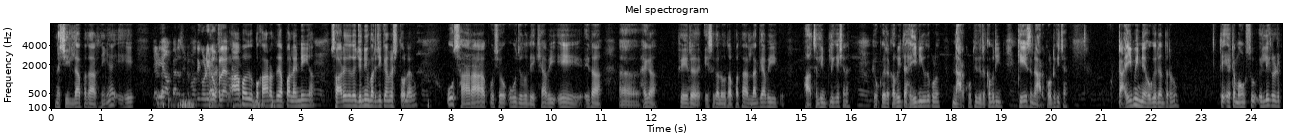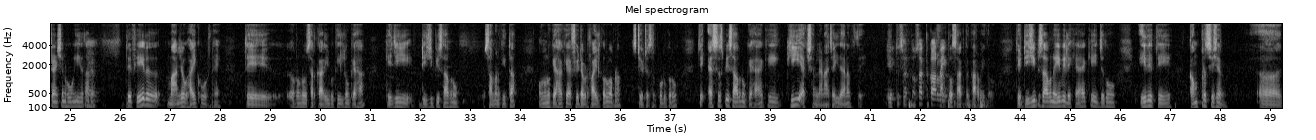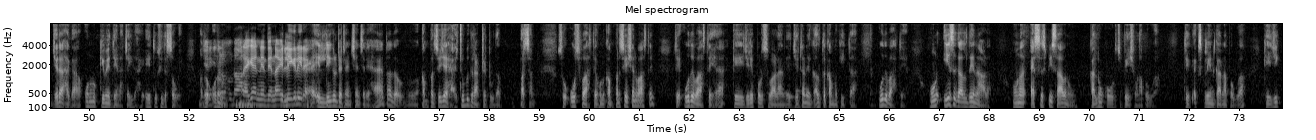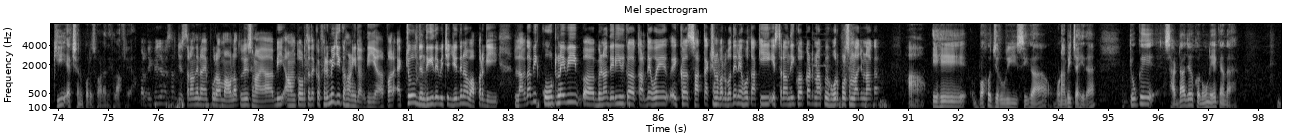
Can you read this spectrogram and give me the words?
ਨਸ਼ੀਲਾ ਪਦਾਰਥ ਨਹੀਂ ਹੈ ਇਹ ਜਿਹੜੀ ਆਮ ਪੈਰਾਸੀਟਾਮੋਲ ਦੀ ਗੋਲੀ ਲੋਕ ਲੈਂਦੇ ਆਪ ਬੁਖਾਰ ਦੇ ਆਪਾਂ ਲੈਣੀ ਆ। ਸਾਰੇ ਦੇ ਜਿੰਨੀ ਮਰਜ਼ੀ ਕੈਮਿਸਟ ਤੋਂ ਲੈ ਲਓ। ਉਹ ਸਾਰਾ ਕੁਝ ਉਹ ਜਦੋਂ ਦੇਖਿਆ ਵੀ ਇਹ ਇਹਦਾ ਹੈਗਾ ਫਿਰ ਇਸ ਗੱਲੋਂ ਦਾ ਪਤਾ ਲੱਗ ਗਿਆ ਵੀ ਫਾਸਲੀ ਇੰਪਲੀਕੇਸ਼ਨ ਹੈ ਕਿਉਂਕਿ ਰਿਕਵਰੀ ਤਾਂ ਹੈ ਹੀ ਨਹੀਂ ਉਹਦੇ ਕੋਲ ਨਾਰਕੋਟਿਕ ਦੀ ਰਿਕਵਰੀ ਕੇਸ ਨਾਰਕੋਟਿਕ ਚ ਹੈ। ਢਾਈ ਮਹੀਨੇ ਹੋ ਗਏ ਨੇ ਅੰਦਰ ਨੂੰ ਤੇ it amounts to illegal detention ਹੋ ਗਈ ਇਹ ਤਾਂ ਫਿਰ। ਤੇ ਫਿਰ ਮਾਨਯੋਗ ਹਾਈ ਕੋਰਟ ਨੇ ਤੇ ਉਹਨਾਂ ਨੂੰ ਸਰਕਾਰੀ ਵਕੀਲ ਨੂੰ ਕਿਹਾ ਕਿ ਜੀ ਡੀਜੀਪੀ ਸਾਹਿਬ ਨੂੰ ਸਮਨ ਕੀਤਾ ਉਹਨਾਂ ਨੂੰ ਕਿਹਾ ਕਿ ਐਫੀਡੇਵਿਟ ਫਾਈਲ ਕਰੋ ਆਪਣਾ ਸਟੇਟਸ ਰਿਪੋਰਟ ਕਰੋ ਤੇ ਐਸਐਸਪੀ ਸਾਹਿਬ ਨੂੰ ਕਿਹਾ ਕਿ ਕੀ ਐਕਸ਼ਨ ਲੈਣਾ ਚਾਹੀਦਾ ਇਹਨਾਂ ਤੇ ਇਹ ਤੁਸੀਂ ਸਖਤ ਤੋਂ ਸਖਤ ਕਾਰਵਾਈ ਸਖਤ ਤੋਂ ਸਖਤ ਕਾਰਵਾਈ ਕਰੋ। ਤੇ ਡੀਜੀਪੀ ਸਾਹਿਬ ਨੇ ਇਹ ਵੀ ਲਿਖਿਆ ਹੈ ਕਿ ਜਦੋਂ ਇਹਦੇ ਤੇ ਕੰਪਨਸੇਸ਼ਨ ਜਿਹੜਾ ਹੈਗਾ ਉਹਨੂੰ ਕਿਵੇਂ ਦੇਣਾ ਚਾਹੀਦਾ ਹੈ ਇਹ ਤੁਸੀਂ ਦੱਸੋਗੇ? ਮਤਲਬ ਉਹਨਾਂ ਮੁੰਡਾ ਰਹਿ ਗਿਆ ਇੰਨੇ ਦਿਨ ਇਲੀਗਲੀ ਰਹਿ ਗਿਆ। ਇਲੀਗਲ ਡਿਟੈਂਸ਼ਨ ਚ ਰਿਹਾ ਹੈ ਤਾਂ compensation has to be granted to the person so ਉਸ ਵਾਸਤੇ ਹੁਣ ਕੰਪਨਸੇਸ਼ਨ ਵਾਸਤੇ ਤੇ ਉਹਦੇ ਵਾਸਤੇ ਹੈ ਕਿ ਜਿਹੜੇ ਪੁਲਿਸ ਵਾਲਿਆਂ ਦੇ ਜਿਨ੍ਹਾਂ ਨੇ ਗਲਤ ਕੰਮ ਕੀਤਾ ਉਹਦੇ ਵਾਸਤੇ। ਹੁਣ ਇਸ ਗੱਲ ਦੇ ਨਾਲ ਹੁਣ ਐਸਐਸਪੀ ਸਾਹਿਬ ਨੂੰ ਕੱਲ ਨੂੰ ਕੋਰਟ 'ਚ ਪੇਸ਼ ਹੋਣਾ ਪਊਗਾ ਤੇ ਐਕਸਪਲੇਨ ਕਰਨਾ ਪਊਗਾ ਕਿ ਜੀ ਕੀ ਐਕਸ਼ਨ ਪੁਲਿਸ ਵਾਲਿਆਂ ਦੇ ਖਿਲਾਫ ਲਿਆ। ਪਰ ਦੇਖਿਆ ਜਾਵੇ ਸਰ ਜਿਸ ਤਰ੍ਹਾਂ ਦੇ ਨਾਲ ਇਹ ਪੂਰਾ ਮਾਮਲਾ ਤੁਸੀਂ ਸੁਣਾਇਆ ਵੀ ਆਮ ਤੌਰ ਤੇ ਤਾਂ ਇੱਕ ਫਿਲਮੀ ਜੀ ਕਹਾਣੀ ਲੱਗਦੀ ਆ ਪਰ ਐਕਚੁਅਲ ਜ਼ਿੰਦਗੀ ਦੇ ਵਿੱਚ ਜਿਹਦੇ ਨਾਲ ਵਾਪਰ ਗਈ ਲੱਗਦਾ ਵੀ ਕੋਰਟ ਨੇ ਵੀ ਬਿਨਾਂ ਦੇਰੀ ਕ- ਕਰਦੇ ਹੋਏ ਇੱਕ ਸਖਤ ਐਕਸ਼ਨ ਵੱਲ ਵਧੇ ਨੇ ਉਹ ਤਾਂ ਕਿ ਇਸ ਤਰ੍ਹਾਂ ਦੀ ਕੋਈ ਘਟਨਾ ਕੋਈ ਹੋਰ ਪੁਲਿਸ ਮੁਲਾਜ਼ਮ ਨਾ ਕਰ ਹਾਂ ਇਹ ਬਹੁਤ ਜ਼ਰੂਰੀ ਸੀਗਾ ਹੋਣਾ ਵੀ ਚਾਹੀਦਾ ਹੈ, ਕਿਉਂਕਿ ਸਾਡਾ ਜੋ ਕਾਨੂੰਨ ਇਹ ਕਹਿੰਦਾ ਹੈ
